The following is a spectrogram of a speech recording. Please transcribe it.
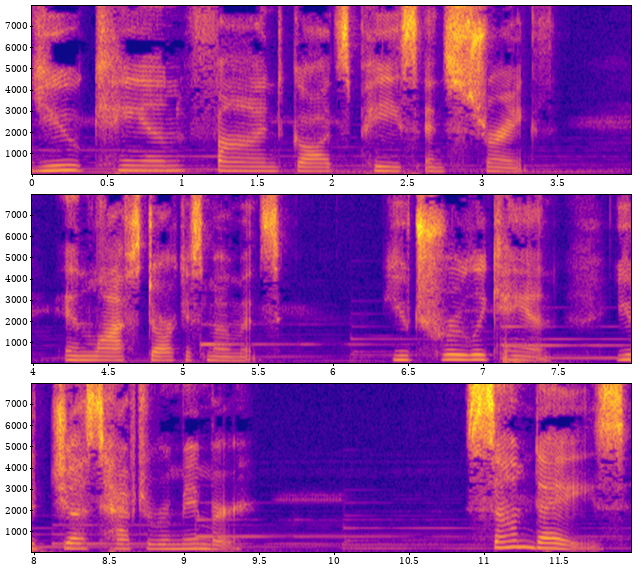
You can find God's peace and strength in life's darkest moments. You truly can. You just have to remember some days,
